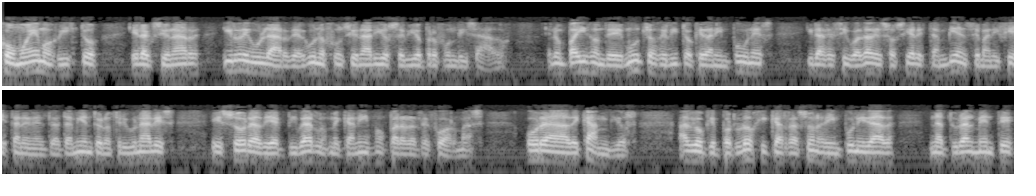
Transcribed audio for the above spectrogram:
como hemos visto, el accionar irregular de algunos funcionarios se vio profundizado. En un país donde muchos delitos quedan impunes y las desigualdades sociales también se manifiestan en el tratamiento en los tribunales, es hora de activar los mecanismos para las reformas, hora de cambios, algo que por lógicas razones de impunidad naturalmente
